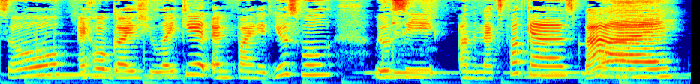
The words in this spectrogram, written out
So, I hope guys you like it and find it useful. We'll see on the next podcast. Bye. Bye.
